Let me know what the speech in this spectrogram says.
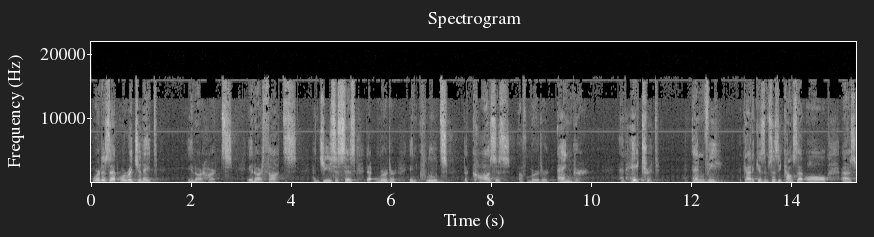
Where does that originate? In our hearts, in our thoughts, and Jesus says that murder includes the causes of murder anger and hatred and envy. The Catechism says he counts that all as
